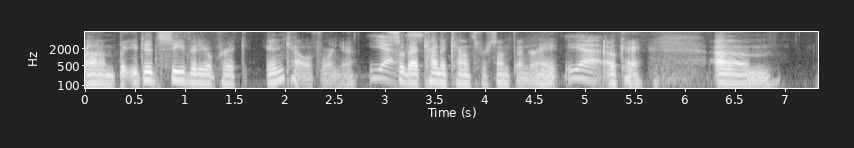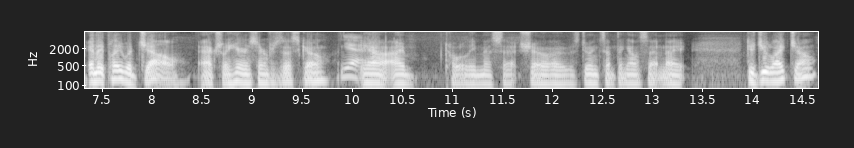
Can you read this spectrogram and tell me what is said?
Um, but you did see Video Prick in California. Yes. So that kind of counts for something, right? Yeah. Okay. Um, and they played with Gel actually here in San Francisco. Yeah. Yeah, I totally missed that show. I was doing something else that night. Did you like Gel?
